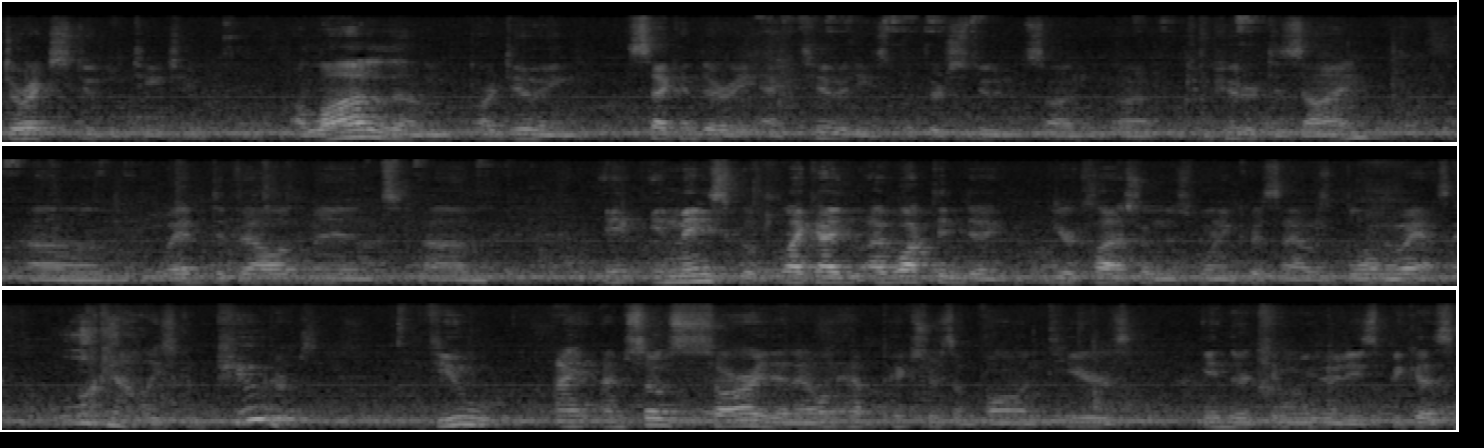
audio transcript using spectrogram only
direct student teaching. A lot of them are doing secondary activities with their students on uh, computer design, um, web development. Um, in, in many schools, like I, I walked into your classroom this morning, Chris, and I was blown away. I was like, look at all these computers. If you, I, I'm so sorry that I don't have pictures of volunteers in their communities because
